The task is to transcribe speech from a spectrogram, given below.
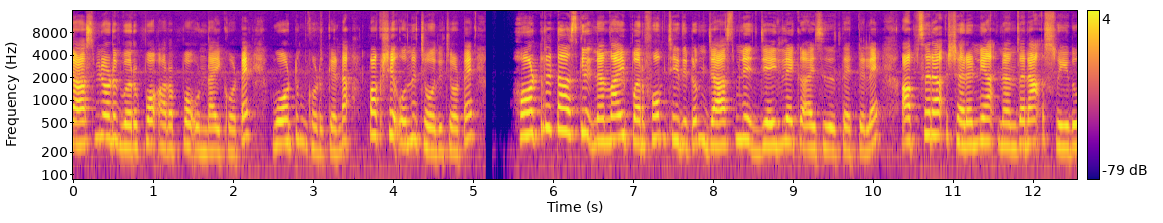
ജാസ്മിനോട് വെറുപ്പോ അറപ്പോ ഉണ്ടായിക്കോട്ടെ വോട്ടും കൊടുക്കേണ്ട. പക്ഷെ ഒന്ന് ചോദിച്ചോട്ടെ. ഹോട്ടൽ ടാസ്കിൽ നന്നായി പെർഫോം ചെയ്തിട്ടും ജാസ്മിനെ ജയിലിലേക്ക് അയച്ചത് തെറ്റല്ലേ? അപ്സര ശരണ്യ നന്ദന ശ്രീതു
